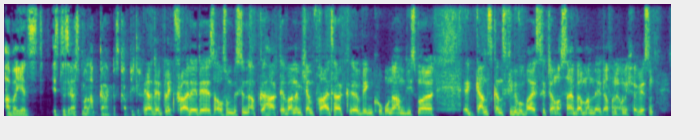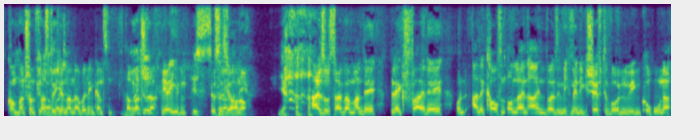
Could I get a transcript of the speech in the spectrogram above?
Aber jetzt ist es erstmal abgehakt, das Kapitel. Ja, der Black Friday, der ist auch so ein bisschen abgehakt. Der war nämlich am Freitag. Äh, wegen Corona haben diesmal äh, ganz, ganz viele, wobei es gibt ja auch noch Cyber Monday, darf man ja auch nicht vergessen. Kommt man schon genau, fast durcheinander bei den ganzen Rabattschlachten. Ja, eben. Ist das ist ja auch noch. Ja. Also Cyber Monday, Black Friday und alle kaufen online ein, weil sie nicht mehr in die Geschäfte wollten wegen Corona.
